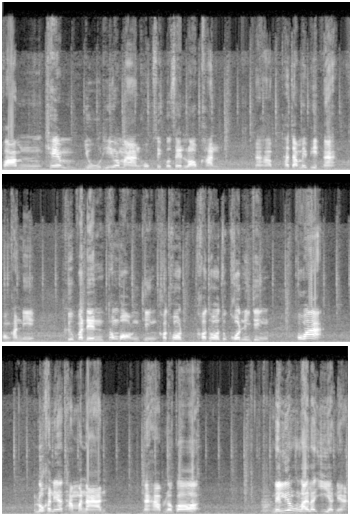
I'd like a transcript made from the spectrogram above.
ความเข้มอยู่ที่ประมาณ 60%รอบคันนะครับ ถ้าจำไม่ผิดนะของคันนี้ คือประเด็นต้องบอกจริง ขอโทษขอโทษทุกคนจริง ๆ เพราะว่ารถคันนี้ทำมานานนะครับ แล้วก็ในเรื่องของรายละเอียดเนี่ย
